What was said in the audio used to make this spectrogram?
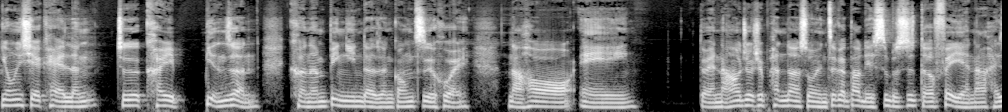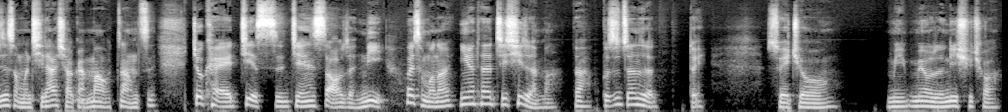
用一些可以人就是可以辨认可能病因的人工智慧，然后诶对，然后就去判断说你这个到底是不是得肺炎啊，还是什么其他小感冒这样子，就可以借此减少人力。为什么呢？因为它是机器人嘛，对吧？不是真人，对。所以就没没有人力需求啊，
